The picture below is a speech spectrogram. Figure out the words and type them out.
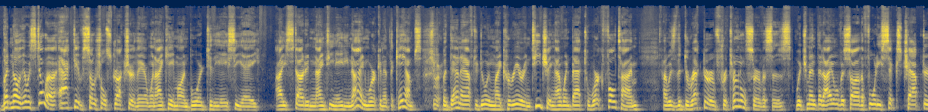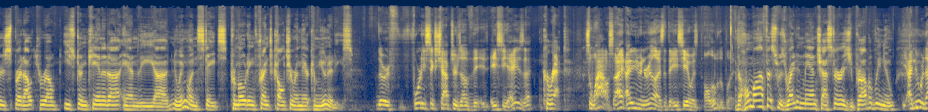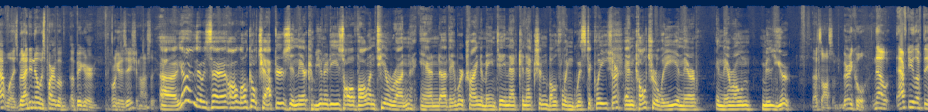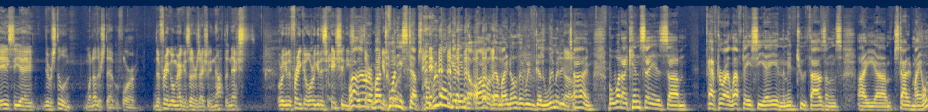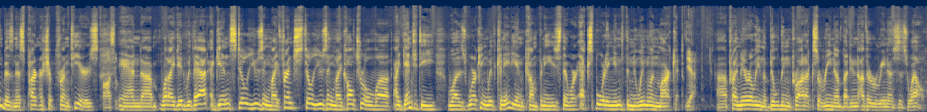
but no, there was still an active social structure there when I came on board to the ACA. I started in 1989 working at the camps. Sure. But then after doing my career in teaching, I went back to work full time. I was the director of fraternal services, which meant that I oversaw the 46 chapters spread out throughout Eastern Canada and the uh, New England states promoting French culture in their communities. There are 46 chapters of the ACA. Is that Correct. So? Wow. So I, I didn't even realize that the ACA was all over the place. The home office was right in Manchester, as you probably knew. I knew where that was, but I didn't know it was part of a, a bigger organization. Honestly. Uh, yeah, there was uh, all local chapters in their communities, all volunteer run, and uh, they were trying to maintain that connection both linguistically Sure. and culturally in their in their own milieu. That's awesome. Very cool. Now, after you left the ACA, there was still one other step before the Franco American Center is actually not the next organ, the Franco organization. You Well, there are about 20 for. steps, but we won't get into all of them. I know that we've got limited No. time. But what I can say is um, after I left ACA in the mid 2000s, I um, started my own business, Partnership Frontiers. Awesome. And um, what I did with that, again, still using my French, still using my cultural uh, identity, was working with Canadian companies that were exporting into the New England market. Yeah. Uh, primarily in the building products arena, but in other arenas as well.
